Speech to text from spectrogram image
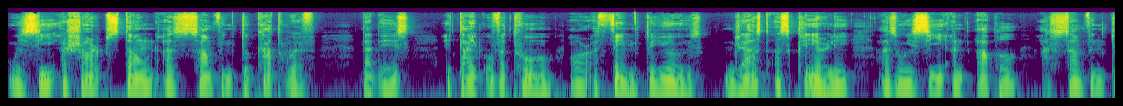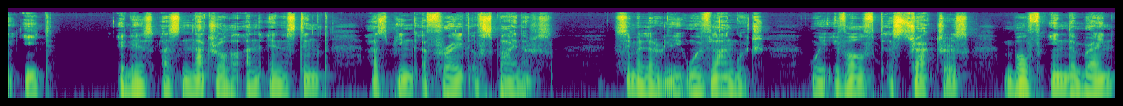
We see a sharp stone as something to cut with, that is, a type of a tool or a thing to use, just as clearly as we see an apple as something to eat. It is as natural an instinct as being afraid of spiders. Similarly with language, we evolved structures both in the brain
